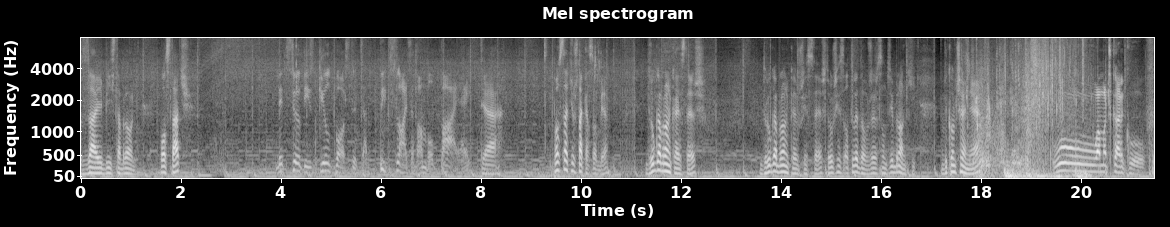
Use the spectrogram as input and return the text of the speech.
Zajebista broń. Postać. Let's serve these guild bastards a big slice of humble pie, eh? Ta. Postać już taka sobie. Druga brońka jest też. Druga brońka już jest też. To już jest o tyle dobrze, że są dwie brońki. Wykończenie. Uuu, łamaczkarków.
